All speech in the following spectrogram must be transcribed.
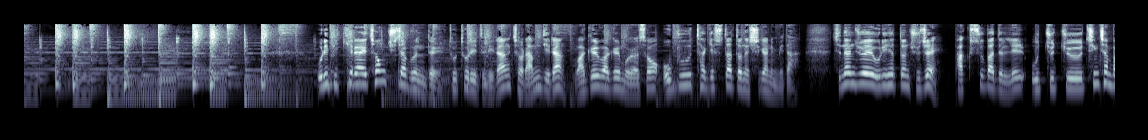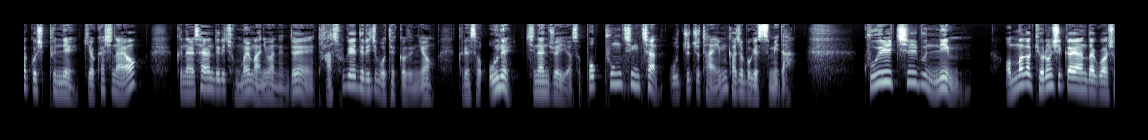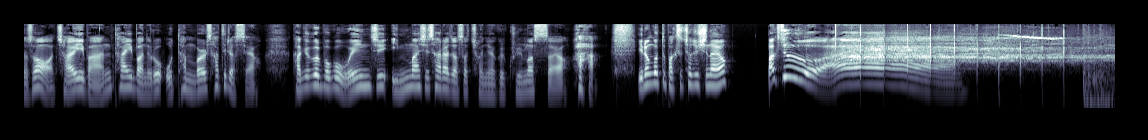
우리 비키라의 청취자분들, 도토리들이랑 저 람디랑 와글와글 모여서 오붓하게 수다 떠는 시간입니다. 지난주에 우리 했던 주제, 박수 받을 일, 우쭈쭈 칭찬받고 싶은 일 기억하시나요? 그날 사연들이 정말 많이 왔는데 다 소개해드리지 못했거든요. 그래서 오늘 지난주에 이어서 폭풍 칭찬 우쭈쭈 타임 가져보겠습니다. 9179님, 엄마가 결혼식 가야 한다고 하셔서 자의 반, 타의 반으로 옷 한 벌 사드렸어요. 가격을 보고 왜인지 입맛이 사라져서 저녁을 굶었어요. 하하. 이런 것도 박수 쳐주시나요? 박수! 아.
